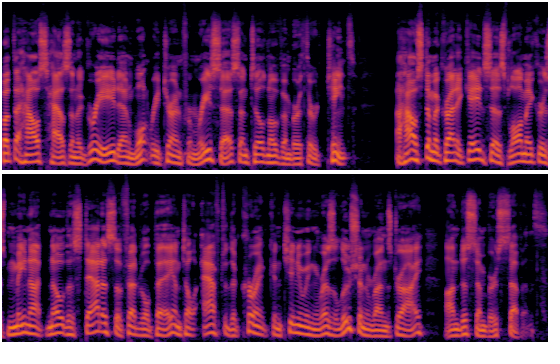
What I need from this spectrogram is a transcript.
but the House hasn't agreed and won't return from recess until November 13th. A House Democratic aide says lawmakers may not know the status of federal pay until after the current continuing resolution runs dry on December 7th.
